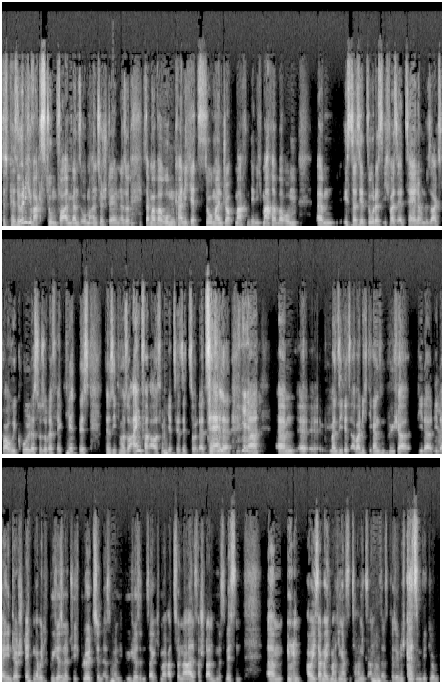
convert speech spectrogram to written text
das persönliche Wachstum vor allem ganz oben anzustellen. Also ich sag mal, warum kann ich jetzt so meinen Job machen, den ich mache? Warum ähm, ist das jetzt so, dass ich was erzähle und du sagst, wow, wie cool, dass du so reflektiert bist? Das sieht immer so einfach aus, wenn ich jetzt hier sitze und erzähle. ja. Ähm, äh, man sieht jetzt aber nicht die ganzen Bücher, die da, die dahinter stecken, aber die Bücher sind natürlich Blödsinn. Also die Bücher sind, sage ich mal, rational verstandenes Wissen. Ähm, aber ich sage mal, ich mache den ganzen Tag nichts anderes als Persönlichkeitsentwicklung.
